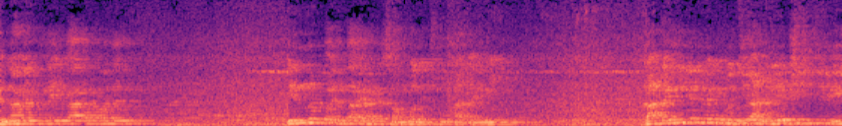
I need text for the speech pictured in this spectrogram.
എന്നാൽ ഇത്രയും കാലം പറഞ്ഞത്? ഇന്നിപ്പോ എന്തായാലും സമ്മതിച്ചു. കടങ്ങി കടങ്ങിലിനെ കുറിച്ച് അന്വേഷിച്ച് എ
